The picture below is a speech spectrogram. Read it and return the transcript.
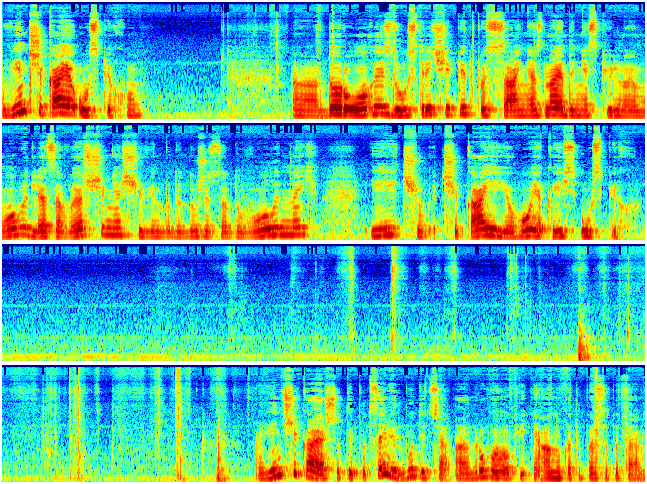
Він чекає успіху. Е, Дороги, зустрічі, підписання, знайдення спільної мови для завершення, що він буде дуже задоволений і чекає його якийсь успіх. Він чекає, що типу це відбудеться 2 квітня. А ну-ка тепер запитаємо.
